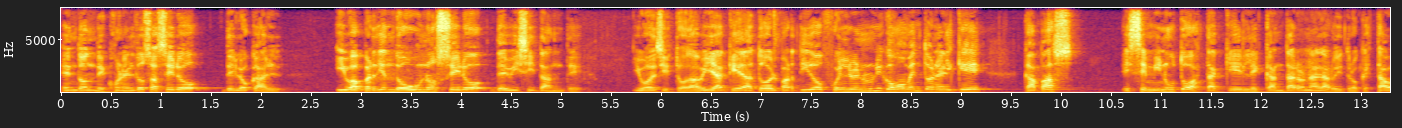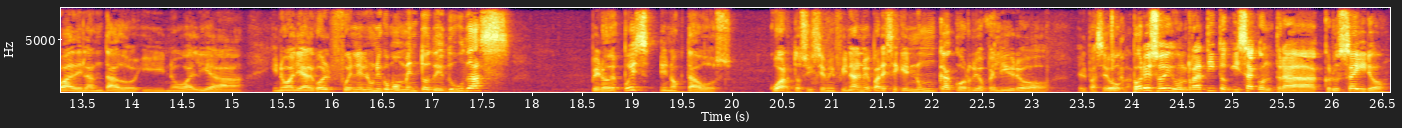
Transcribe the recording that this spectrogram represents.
en donde con el 2 a 0 de local iba perdiendo 1-0 de visitante. Y vos decís, todavía queda todo el partido. Fue el único momento en el que, capaz, ese minuto hasta que le cantaron al árbitro que estaba adelantado y no valía y no valía el gol fue en el único momento de dudas pero después en octavos cuartos y semifinal me parece que nunca corrió peligro el pase boca Por eso digo, un ratito quizá contra Cruzeiro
